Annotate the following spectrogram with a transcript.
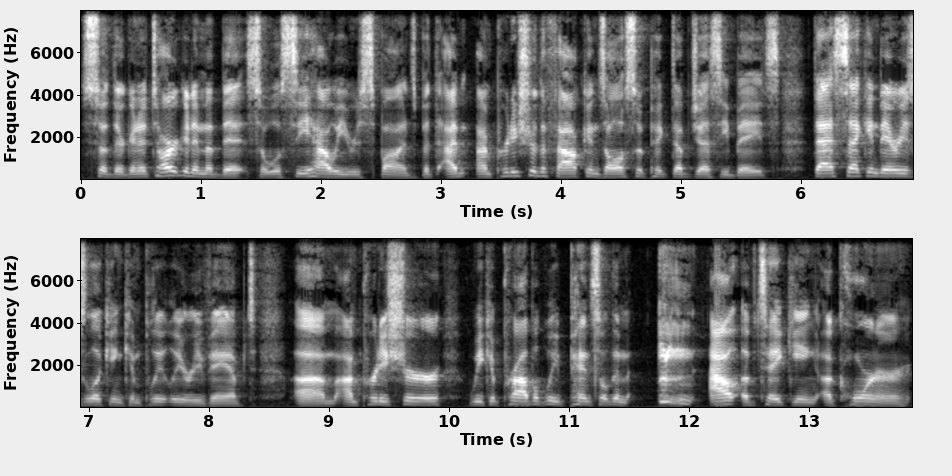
so they're going to target him a bit. So we'll see how he responds. But I'm, I'm pretty sure the Falcons also picked up Jessie Bates. That secondary is looking completely revamped. Um, I'm pretty sure we could probably pencil them out of taking a corner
